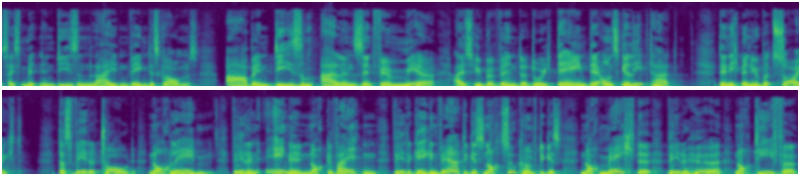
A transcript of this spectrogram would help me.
das heißt mitten in diesem Leiden wegen des Glaubens, aber in diesem allen sind wir mehr als Überwinder durch den, der uns geliebt hat. Denn ich bin überzeugt, dass weder Tod noch Leben, weder Engeln noch Gewalten, weder Gegenwärtiges noch Zukünftiges, noch Mächte, weder Höhe noch Tiefe,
